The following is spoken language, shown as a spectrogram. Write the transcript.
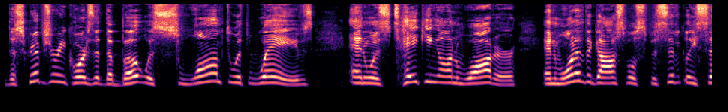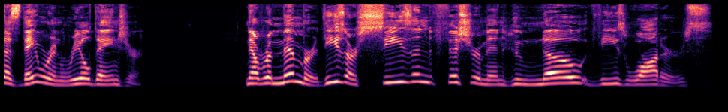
The scripture records that the boat was swamped with waves and was taking on water. And one of the gospels specifically says they were in real danger. Now remember, these are seasoned fishermen who know these waters.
